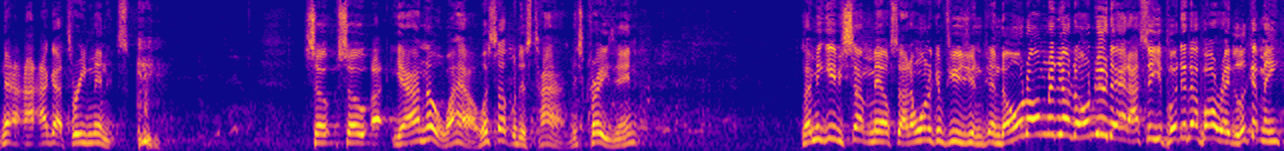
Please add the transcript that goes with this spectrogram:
Now, I, I got three minutes. so, so uh, yeah, I know. Wow, what's up with this time? It's crazy, ain't it? Let me give you something else. I don't want to confuse you. And don't, don't, don't do that. I see you putting it up already. Look at me.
